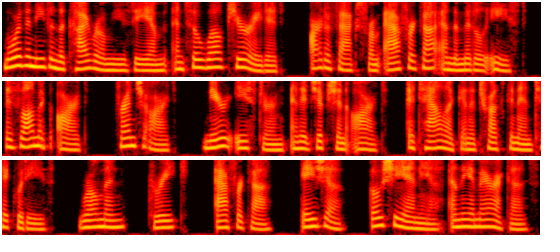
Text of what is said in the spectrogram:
more than even the Cairo Museum, and so well curated artifacts from Africa and the Middle East, Islamic art, French art, Near Eastern and Egyptian art, Italic and Etruscan antiquities, Roman, Greek, Africa, Asia, Oceania, and the Americas.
